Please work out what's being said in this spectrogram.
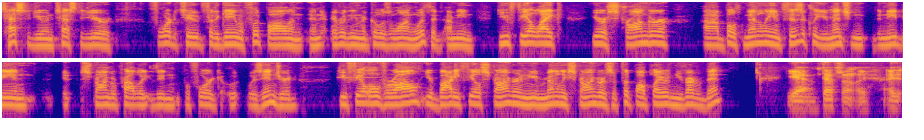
tested you and tested your fortitude for the game of football and, and everything that goes along with it. I mean, do you feel like you're a stronger uh, both mentally and physically? You mentioned the knee being uh, stronger probably than before it was injured do you feel overall your body feels stronger and you're mentally stronger as a football player than you've ever been? Yeah, definitely. I,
